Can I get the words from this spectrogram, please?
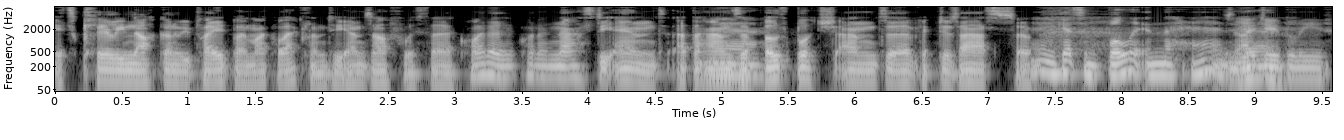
It's clearly not going to be played by Michael Eklund. He ends off with uh, quite a quite a nasty end at the hands Yeah. of both Butch and uh, Victor Zsasz. So Yeah, he gets a bullet in the head, I do believe.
